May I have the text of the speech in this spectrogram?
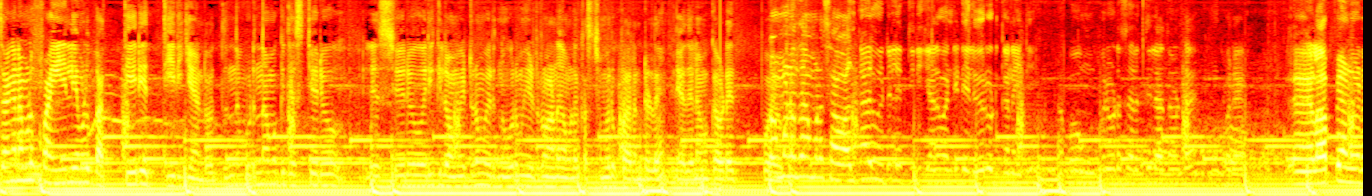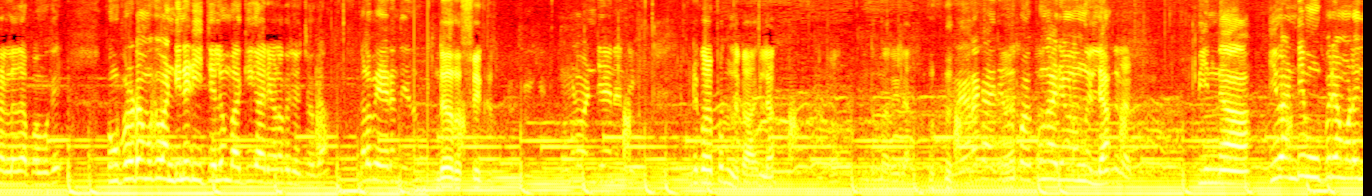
ഗൈസ് അങ്ങനെ നമ്മൾ ഫൈനലി നമ്മൾ ബത്തേരി എത്തിയിരിക്കുകയാണ് ഇതൊന്ന് ഇവിടുന്ന് നമുക്ക് ജസ്റ്റ് ഒരു ജസ്റ്റ് ഒരു ഒരു കിലോമീറ്ററും ഒരു നൂറ് മീറ്ററുമാണ് നമ്മുടെ കസ്റ്റമർ പറഞ്ഞിട്ടുള്ളത്. ഏതായാലും നമുക്ക് അവിടെ നമ്മളത് നമ്മുടെ സവാൽക്കാട് വീട്ടിൽ എത്തിയിരിക്കുകയാണ്. വണ്ടി ഡെലിവറി കൊടുക്കാനായിട്ട്. അപ്പോൾ മൂപ്പരോട് സ്ഥലത്തില്ലാത്തതുകൊണ്ട് മൂപ്പര് ഇളാപ്പയാണ് ഇവിടെ ഉള്ളത്. അപ്പോൾ നമുക്ക് മൂപ്പരോട് നമുക്ക് വണ്ടീന്റെ ഡീറ്റെയിലും ബാക്കി കാര്യങ്ങളൊക്കെ ചോദിച്ചു നോക്കാം. നിങ്ങളെ പേരെന്തെയ്യുന്നു എന്റെ റഫീഖ്. നമ്മുടെ വണ്ടി അതിനുണ്ട് കുഴപ്പമൊന്നുമില്ല. കാര്യമില്ല. എന്തെന്നറിയില്ല വേറെ കാര്യങ്ങൾ കുഴപ്പവും കാര്യങ്ങളൊന്നുമില്ല. പിന്നെ ഈ വണ്ടി മൂപ്പര് നമ്മളിൽ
